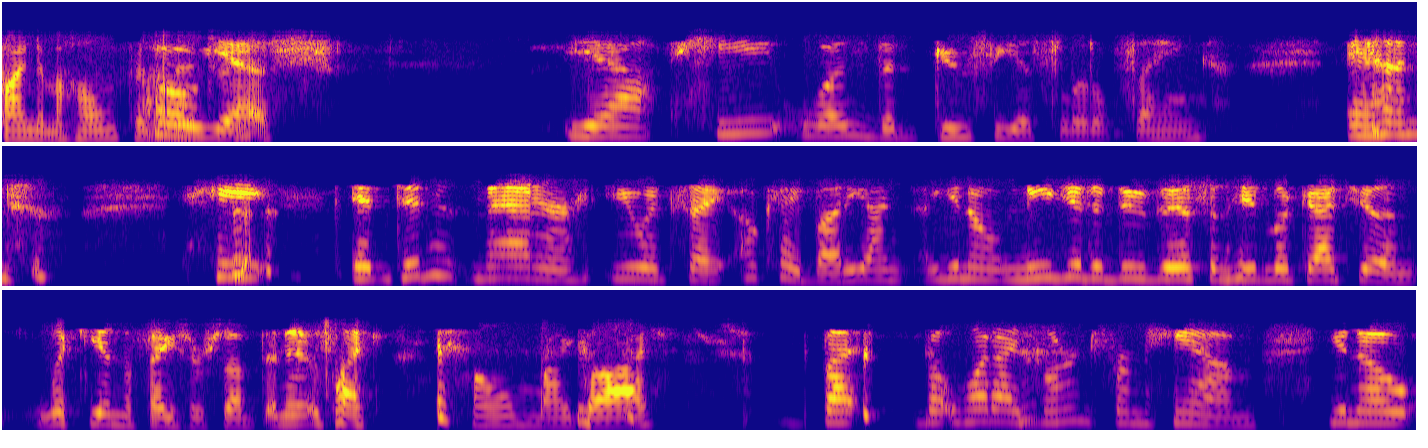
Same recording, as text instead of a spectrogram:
find them a home for the oh veterans? yes yeah he was the goofiest little thing. And he it didn't matter. You would say okay buddy i you know need you to do this and he'd look at you and lick you in the face or something. It was like oh my gosh. But but what i learned from him you know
